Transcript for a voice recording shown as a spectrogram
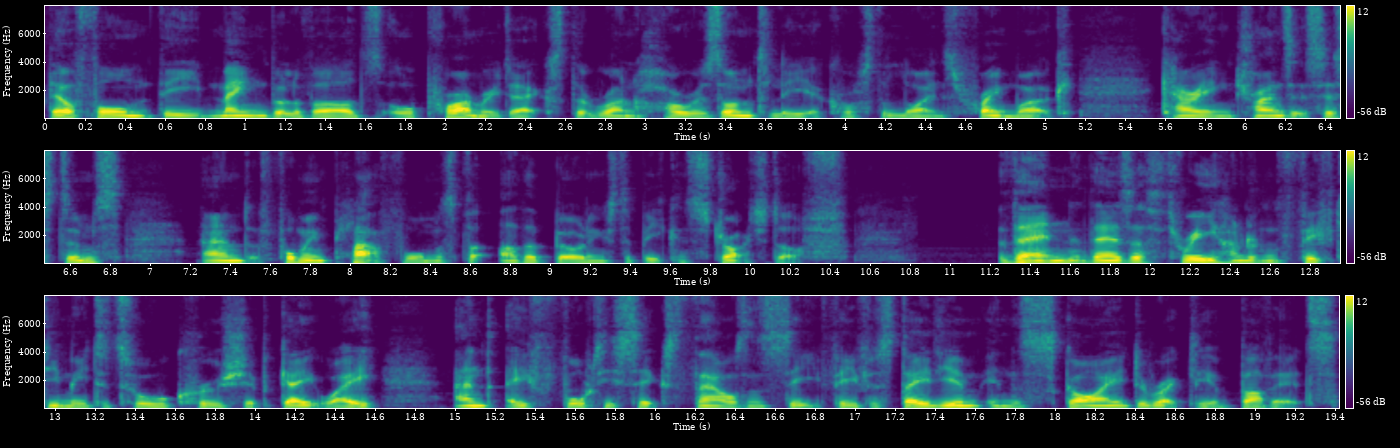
They'll form the main boulevards or primary decks that run horizontally across the line's framework, carrying transit systems and forming platforms for other buildings to be constructed off. Then there's a 350 metre tall cruise ship gateway and a 46,000 seat FIFA stadium in the sky directly above it.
